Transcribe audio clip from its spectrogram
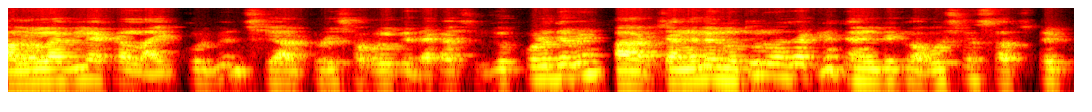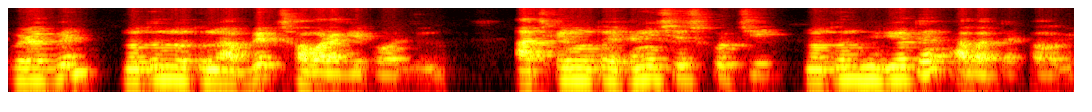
ভালো লাগলে একটা লাইক করবেন শেয়ার করে সকলকে দেখার সুযোগ করে দেবেন। আর চ্যানেলে নতুন হয়ে থাকলে চ্যানেলটিকে অবশ্যই সাবস্ক্রাইব করে রাখবেন। নতুন নতুন আপডেট সবার আগে পাওয়ার জন্য। আজকের মতো এখানেই শেষ করছি। নতুন ভিডিওতে আবার দেখা হবে।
